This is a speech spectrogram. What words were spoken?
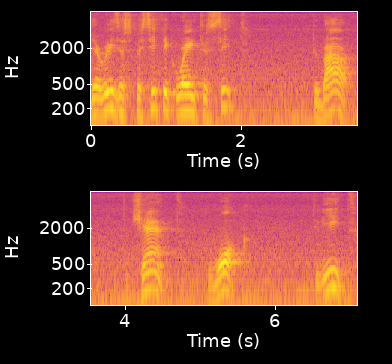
there is a specific way to sit, to bow, to chant, to walk, to eat,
